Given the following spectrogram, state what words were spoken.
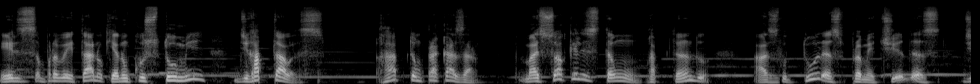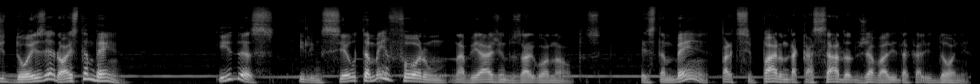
eles aproveitaram que era um costume de raptá-las. Raptam para casar. Mas só que eles estão raptando as futuras prometidas de dois heróis também. Idas e Linceu também foram na viagem dos argonautas. Eles também participaram da caçada do javali da Calidônia.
